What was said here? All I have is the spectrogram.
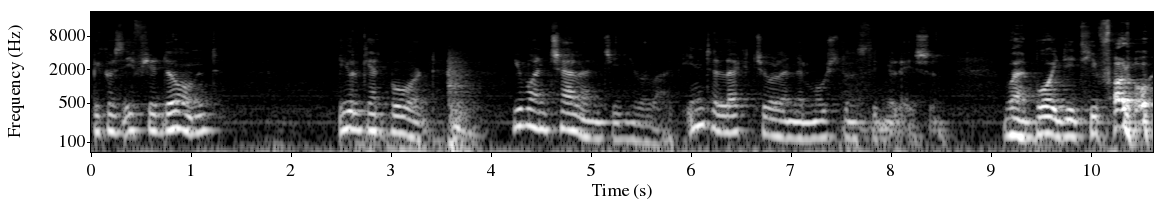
Because if you don't, you'll get bored. You want challenge in your life, intellectual and emotional stimulation. Well, boy, did he follow.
